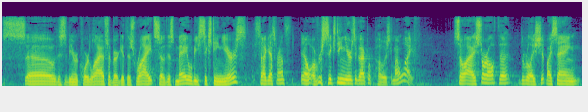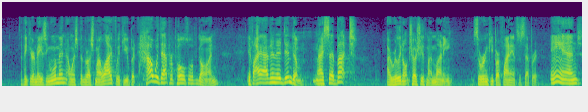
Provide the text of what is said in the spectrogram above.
So this is being recorded live, so I better get this right. So this May will be 16 years. So I guess around, you know, over 16 years ago, I proposed to my wife. So I start off the, the relationship by saying, I think you're an amazing woman. I want to spend the rest of my life with you. But how would that proposal have gone if I added an addendum and I said, but I really don't trust you with my money, so we're going to keep our finances separate. And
